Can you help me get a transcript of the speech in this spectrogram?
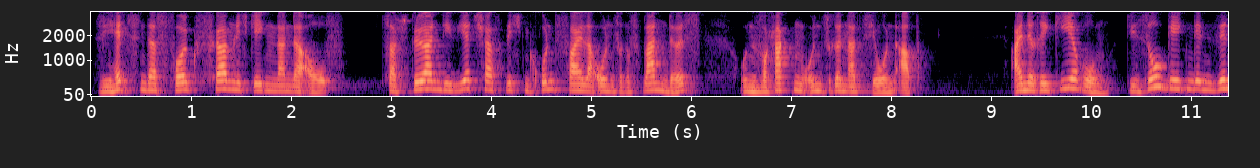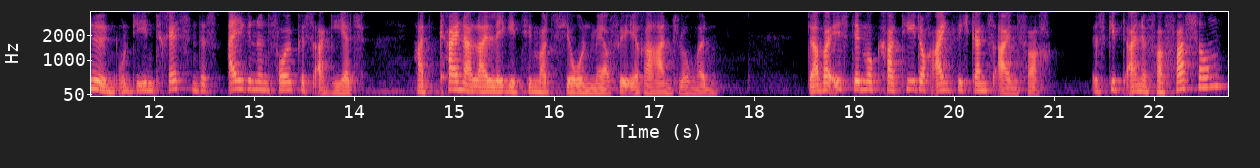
sie hetzen das Volk förmlich gegeneinander auf, zerstören die wirtschaftlichen Grundpfeiler unseres Landes und wracken unsere Nation ab. Eine Regierung, die so gegen den Willen und die Interessen des eigenen Volkes agiert, hat keinerlei Legitimation mehr für ihre Handlungen. Dabei ist Demokratie doch eigentlich ganz einfach. Es gibt eine Verfassung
